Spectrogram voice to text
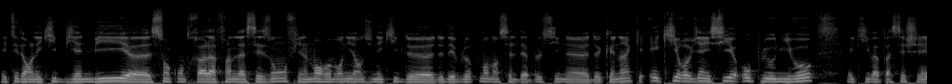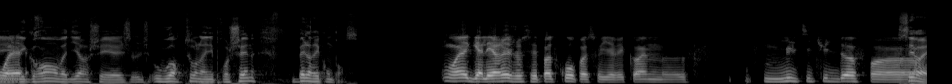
été dans l'équipe BNB, sans contrat à la fin de la saison, finalement rebondi dans une équipe de, développement, dans celle d'Appelsin de Koenig, et qui revient ici au plus haut niveau et qui va passer chez les grands, on va dire, chez, au World Tour l'année prochaine. Belle récompense. Ouais, galérer, je sais pas trop, parce qu'il y avait quand même multitude d'offres euh,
